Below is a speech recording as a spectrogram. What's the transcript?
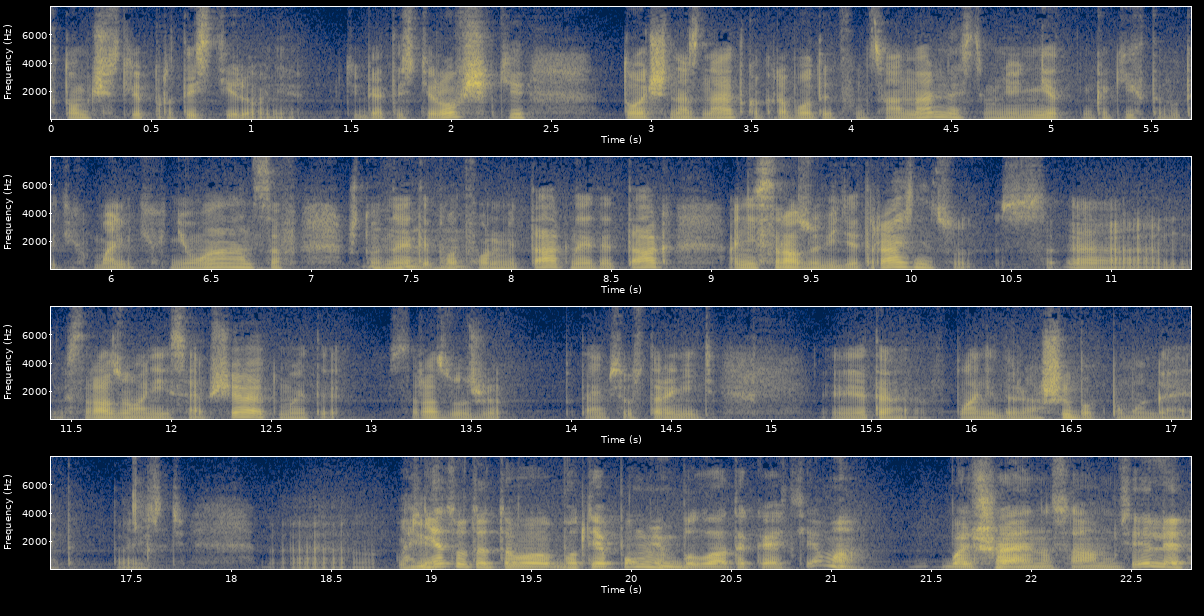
в том числе про тестирование. У тебя тестировщики точно знают, как работает функциональность, у них нет каких-то вот этих маленьких нюансов, что mm-hmm. на этой платформе так, на этой так. Они сразу видят разницу, с, э, сразу они сообщают, мы это сразу же пытаемся устранить. Это в плане даже ошибок помогает. То есть а нет вот этого, вот я помню, была такая тема, большая на самом деле,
